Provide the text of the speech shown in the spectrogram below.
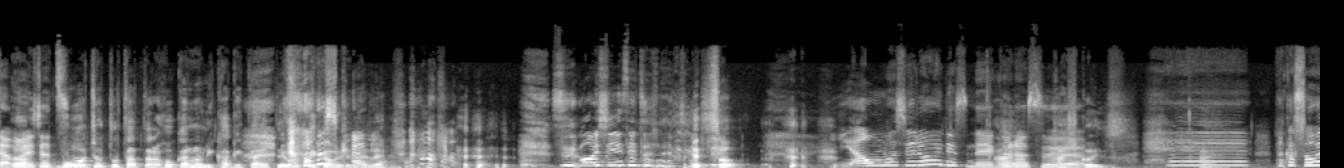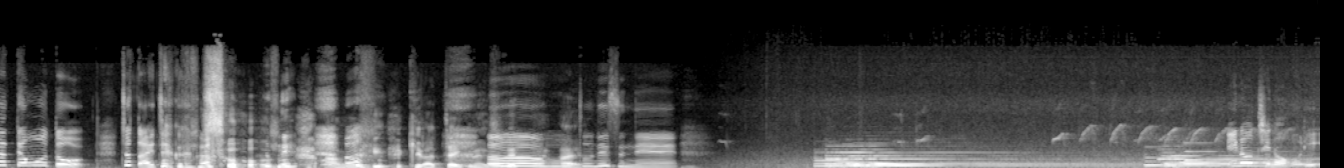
んだワイシャツもうちょっと経ったら他のに掛け替えて持っていくかもしれないね。すごい親切になっちゃって。そう。いや面白いですね、カラス。賢いです。へえ、はい。なんかそうやって思うとちょっと愛着が。そうね。ね。あんまり嫌っちゃいけないですね。本当ですね、はい、命の森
